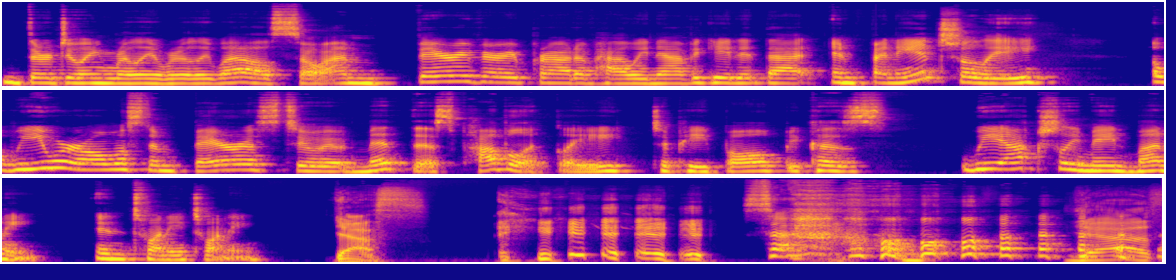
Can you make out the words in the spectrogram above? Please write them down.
they're doing really really well so i'm very very proud of how we navigated that and financially we were almost embarrassed to admit this publicly to people because we actually made money in 2020. Yes. so yes,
